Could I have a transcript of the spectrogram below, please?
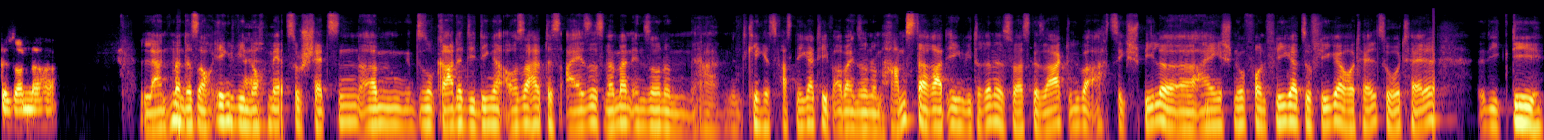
besonderer. Lernt man das auch irgendwie noch mehr zu schätzen? Ähm, so gerade die Dinge außerhalb des Eises, wenn man in so einem, ja, klingt jetzt fast negativ, aber in so einem Hamsterrad irgendwie drin ist. Du hast gesagt, über 80 Spiele, äh, eigentlich nur von Flieger zu Flieger, Hotel zu Hotel. Die, die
